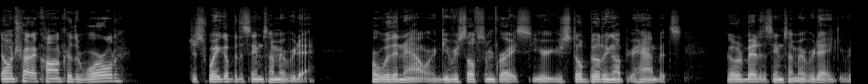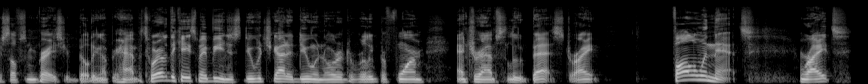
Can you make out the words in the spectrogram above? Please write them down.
don't try to conquer the world. Just wake up at the same time every day or within an hour. Give yourself some grace. You're, you're still building up your habits. Go to bed at the same time every day. Give yourself some grace. You're building up your habits. Whatever the case may be, and just do what you got to do in order to really perform at your absolute best, right? Following that, right?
